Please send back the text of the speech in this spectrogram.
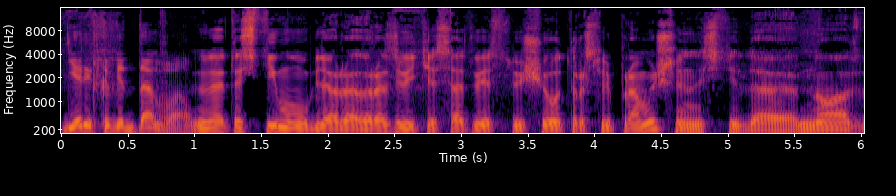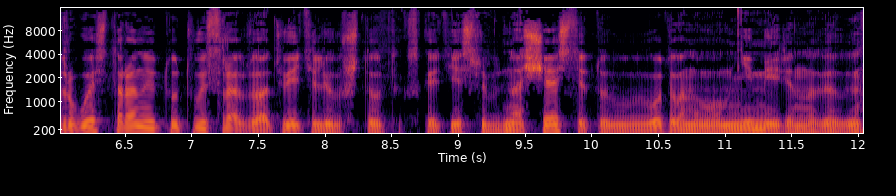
не рекомендовал. Ну, это стимул для развития соответствующей отрасли промышленности, да, но а с другой стороны, тут вы сразу ответили, что, так сказать, если на счастье, то вот оно вам немерено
